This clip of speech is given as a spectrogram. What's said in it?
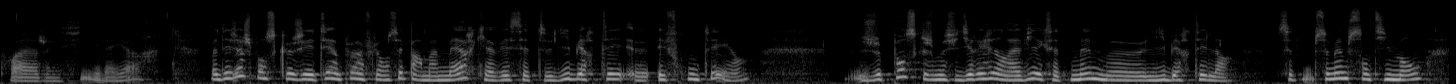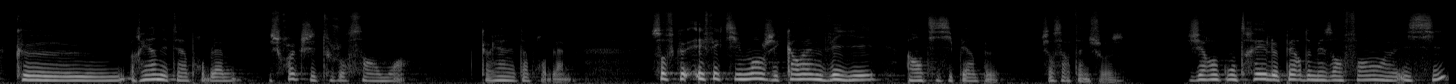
trois jeunes filles d'ailleurs. Bah, déjà, je pense que j'ai été un peu influencée par ma mère qui avait cette liberté euh, effrontée. Hein. Je pense que je me suis dirigée dans la vie avec cette même euh, liberté-là, ce même sentiment que rien n'était un problème. Je crois que j'ai toujours ça en moi, que rien n'est un problème. Sauf que effectivement, j'ai quand même veillé à anticiper un peu sur certaines choses. J'ai rencontré le père de mes enfants euh, ici,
